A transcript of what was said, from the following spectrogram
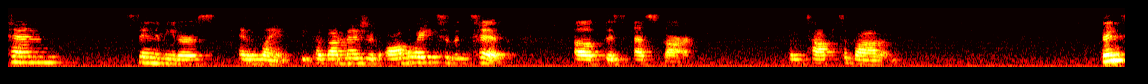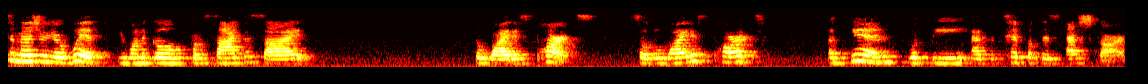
10 centimeters in length because I measured all the way to the tip of this eschar from top to bottom. Then to measure your width, you want to go from side to side the widest parts. So the widest part, again, would be at the tip of this eschar,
